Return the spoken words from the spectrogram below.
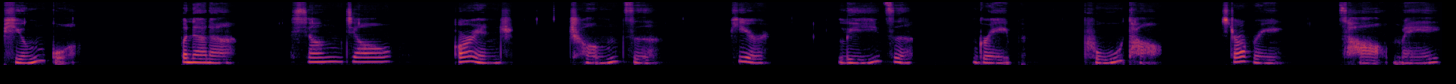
苹果；banana, 香蕉。orange 橙子，pear 梨子，grape 葡萄，strawberry 草莓，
